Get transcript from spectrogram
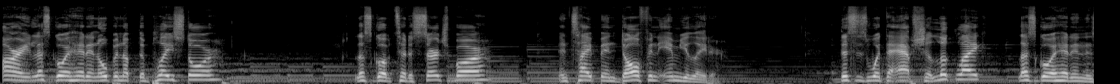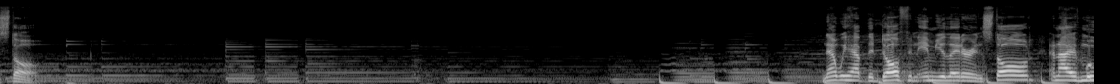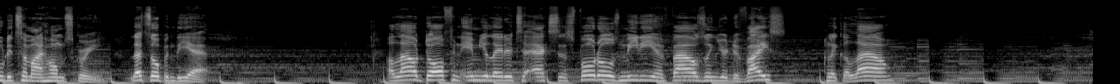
All right, let's go ahead and open up the Play Store. Let's go up to the search bar and type in Dolphin Emulator. This is what the app should look like. Let's go ahead and install. Now we have the Dolphin emulator installed and I have moved it to my home screen. Let's open the app. Allow Dolphin emulator to access photos, media, and files on your device. Click allow.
